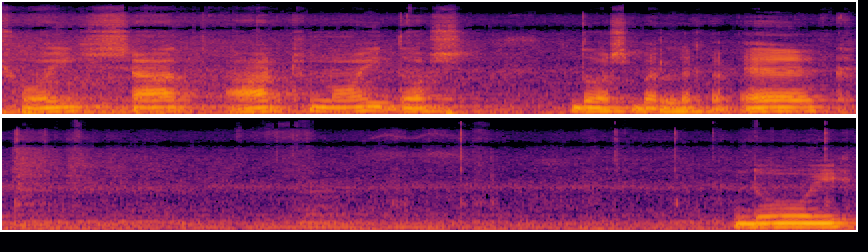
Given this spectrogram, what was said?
ছয়, সাত, আট, নয়, দশ। দশ বার লেখা। এক দুই,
